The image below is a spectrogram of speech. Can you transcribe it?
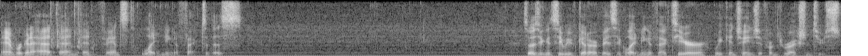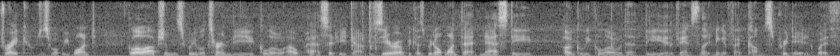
and we're going to add an advanced lightning effect to this. So as you can see, we've got our basic lightning effect here. We can change it from direction to strike, which is what we want. Glow options, we will turn the glow opacity down to zero because we don't want that nasty, ugly glow that the advanced lightning effect comes predated with.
